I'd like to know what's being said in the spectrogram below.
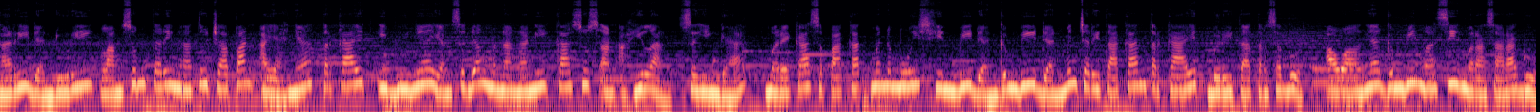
Hari dan Duri langsung teringat ucapan ayahnya terkait ibunya yang sedang menangani kasus anak hilang, sehingga mereka sepakat menemui Shinbi dan Gembi dan menceritakan terkait berita tersebut. Awalnya Gembi masih merasa ragu,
